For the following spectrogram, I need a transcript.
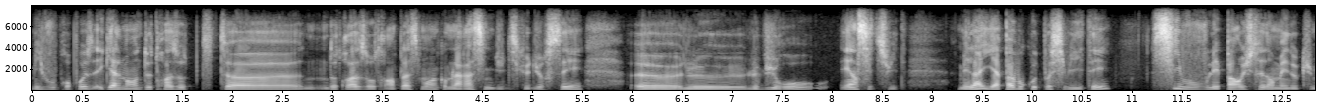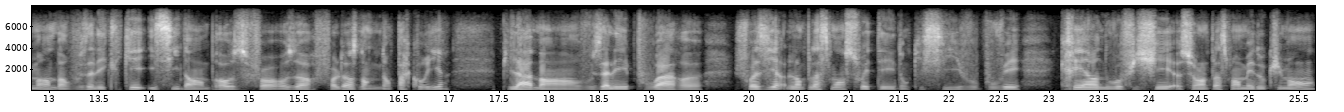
mais il vous propose également euh, deux trois autres emplacements comme la racine du disque dur C, euh, le, bureau et ainsi de suite. Mais là, il n'y a pas beaucoup de possibilités. Si vous voulez pas enregistrer dans mes documents, ben, vous allez cliquer ici dans Browse for Other Folders, donc dans Parcourir, puis là, ben, vous allez pouvoir euh, choisir l'emplacement souhaité. Donc ici, vous pouvez créer un nouveau fichier euh, sur l'emplacement Mes documents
